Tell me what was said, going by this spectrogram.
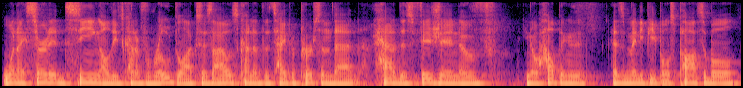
when I started seeing all these kind of roadblocks, as I was kind of the type of person that had this vision of, you know, helping as many people as possible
